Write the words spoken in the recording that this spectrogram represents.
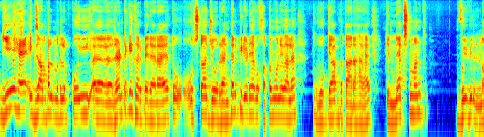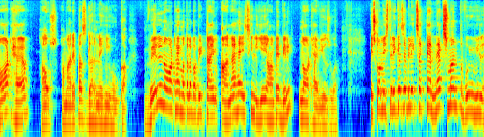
ये है एग्ज़ाम्पल मतलब कोई रेंट के घर पे रह रहा है तो उसका जो रेंटल पीरियड है वो ख़त्म होने वाला है। तो वो क्या बता रहा है कि next month we will not have house हमारे पास घर नहीं होगा। विल नॉट है मतलब अभी टाइम आना है, इसीलिए यहाँ पे विल नॉट हैव यूज़ हुआ। इसको हम इस तरीके से भी लिख सकते हैं next month we will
